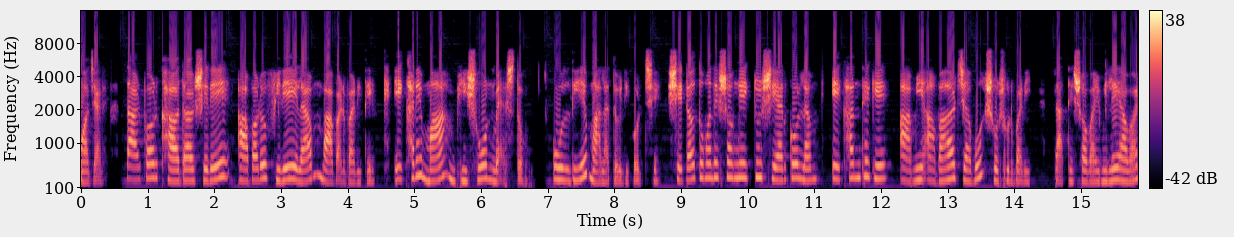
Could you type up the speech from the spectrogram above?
মজার। তারপর খাওয়া দাওয়া সেরে আবারও ফিরে এলাম বাবার বাড়িতে। এখানে মা ভীষণ ব্যস্ত। উল দিয়ে মালা তৈরি করছে। সেটাও তোমাদের সঙ্গে একটু শেয়ার করলাম। এখান থেকে আমি আবার যাব শ্বশুর বাড়ি রাতে সবাই মিলে আবার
